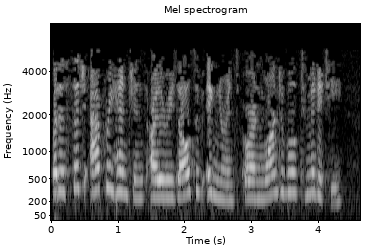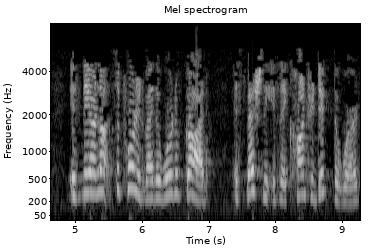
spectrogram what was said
But if such apprehensions are the results of ignorance or unwarrantable timidity, if they are not supported by the Word of God, especially if they contradict the Word,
